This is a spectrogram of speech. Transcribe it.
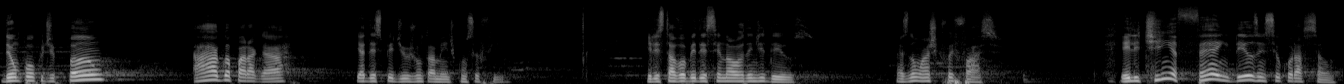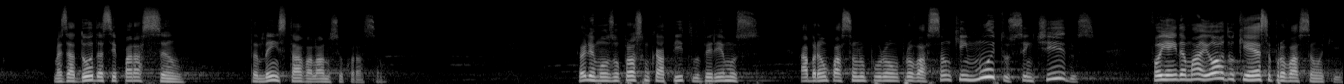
deu um pouco de pão, água para Agar e a despediu juntamente com seu filho. Ele estava obedecendo à ordem de Deus, mas não acho que foi fácil. Ele tinha fé em Deus em seu coração, mas a dor da separação também estava lá no seu coração. Olha, irmãos, no próximo capítulo veremos Abraão passando por uma provação que, em muitos sentidos, foi ainda maior do que essa provação aqui.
